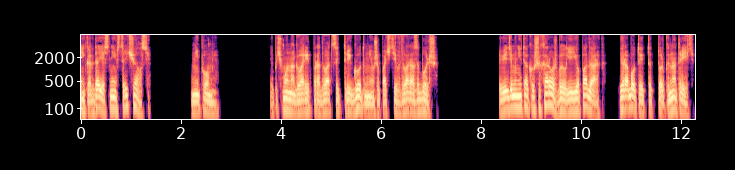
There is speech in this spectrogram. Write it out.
И когда я с ней встречался? Не помню. И почему она говорит про 23 года, мне уже почти в два раза больше. Видимо, не так уж и хорош был ее подарок, и работает-то только на треть.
